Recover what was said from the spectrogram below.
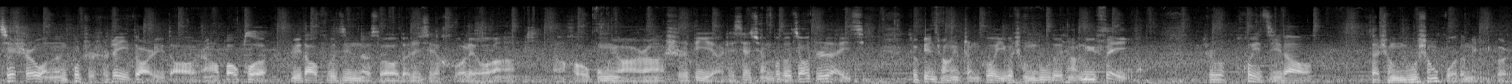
其实我们不只是这一段绿道，然后包括绿道附近的所有的这些河流啊，然后公园啊、湿地啊，这些全部都交织在一起，就变成整个一个成都的像绿肺一样，就是汇集到在成都生活的每一个人。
